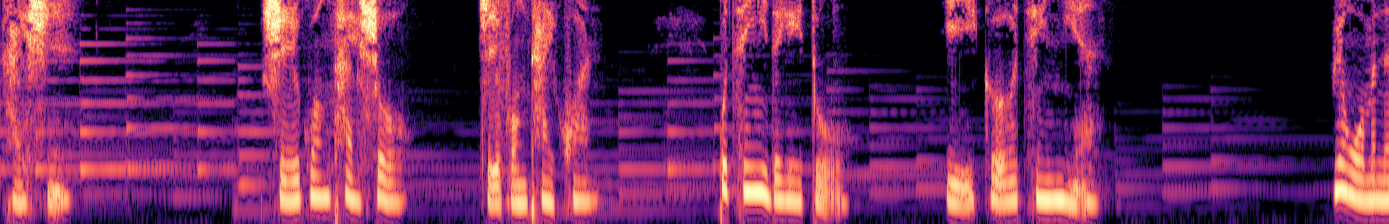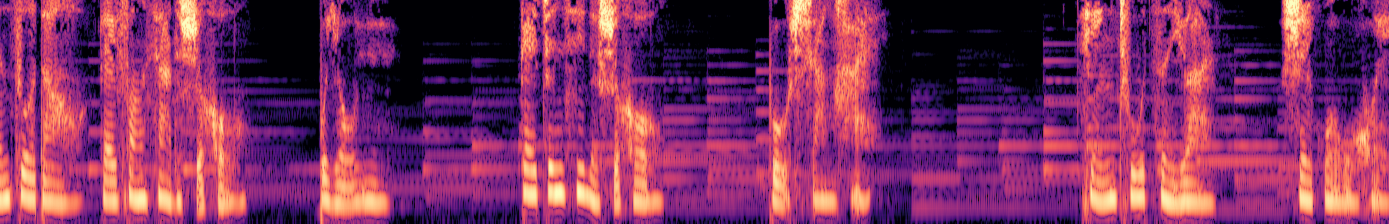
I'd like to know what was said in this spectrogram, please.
开始。时光太瘦，指缝太宽，不经意的一睹。已隔今年，愿我们能做到：该放下的时候不犹豫，该珍惜的时候不伤害。情出自愿，事过无悔，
